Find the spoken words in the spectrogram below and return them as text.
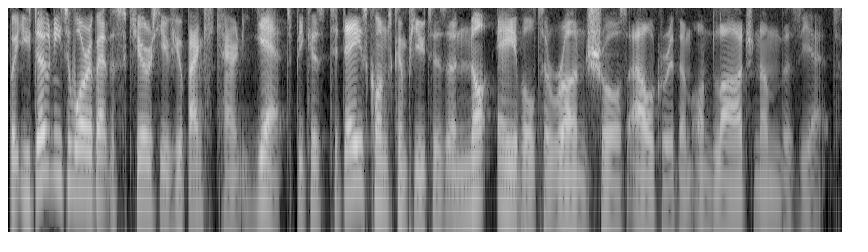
But you don't need to worry about the security of your bank account yet because today's quantum computers are not able to run Shor's algorithm on large numbers yet.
